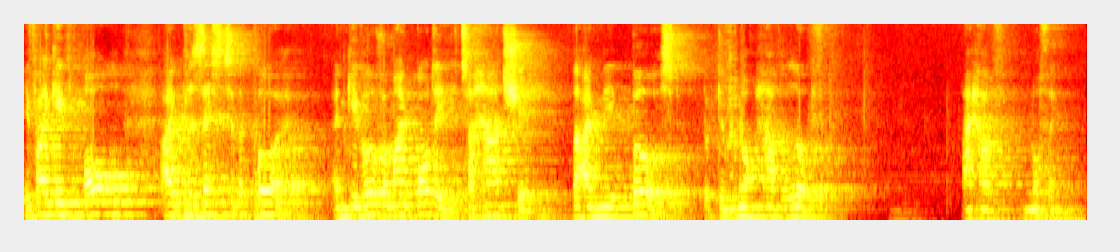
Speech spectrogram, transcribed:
If I give all I possess to the poor and give over my body to hardship that I may boast, but do not have love, I have nothing.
